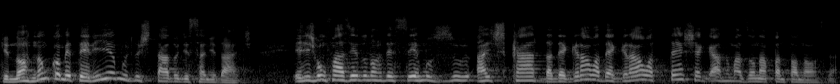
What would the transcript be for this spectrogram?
que nós não cometeríamos no estado de sanidade. Eles vão fazendo nós descermos a escada, degrau a degrau, até chegar numa zona pantanosa.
